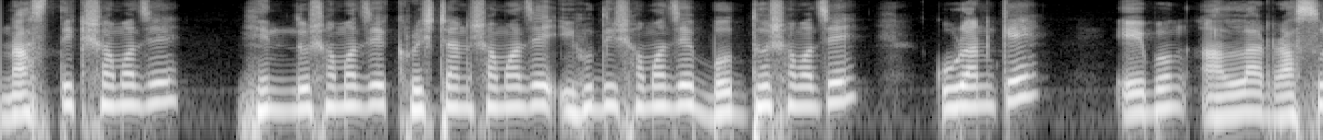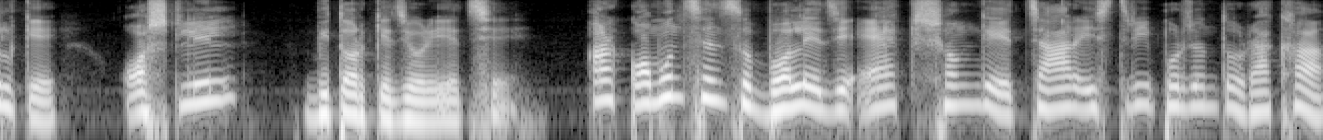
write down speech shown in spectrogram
নাস্তিক সমাজে, হিন্দু সমাজে, খ্রিস্টান সমাজে, ইহুদি সমাজে, বৌদ্ধ সমাজে কুরআনকে এবং আল্লাহর রাসূলকে অশ্লীল বিতর্কে জড়িয়েছে। আর কমন সেন্সও বলে যে একসঙ্গে চার স্ত্রী পর্যন্ত রাখা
